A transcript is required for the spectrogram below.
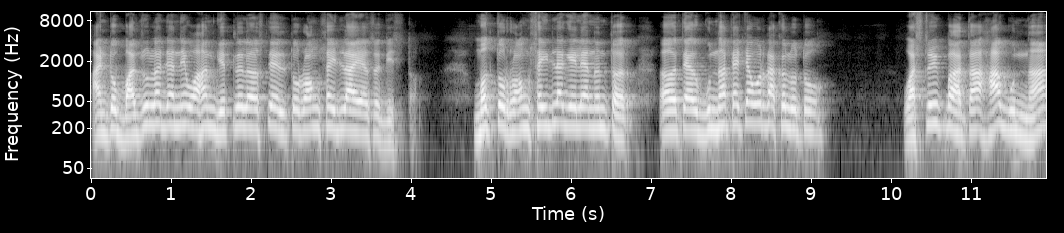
आणि तो बाजूला ज्याने वाहन घेतलेलं असेल तो रॉंग साईडला आहे असं दिसतं. मग तो रॉंग साईडला गेल्यानंतर त्या गुन्हा त्याच्यावर दाखल होतो. वास्तविक पाहता हा गुन्हा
